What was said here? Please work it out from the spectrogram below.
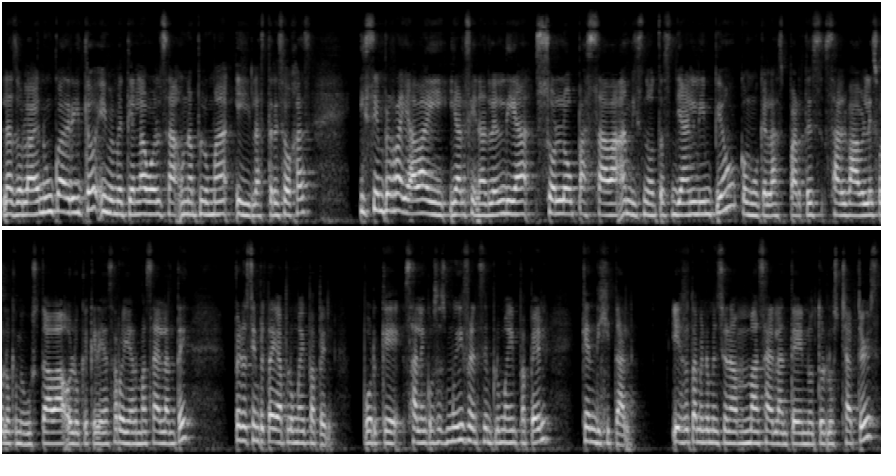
las doblaba en un cuadrito y me metía en la bolsa una pluma y las tres hojas y siempre rayaba ahí y al final del día solo pasaba a mis notas ya en limpio, como que las partes salvables o lo que me gustaba o lo que quería desarrollar más adelante, pero siempre traía pluma y papel porque salen cosas muy diferentes en pluma y papel que en digital. Y eso también lo menciona más adelante en otros los chapters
